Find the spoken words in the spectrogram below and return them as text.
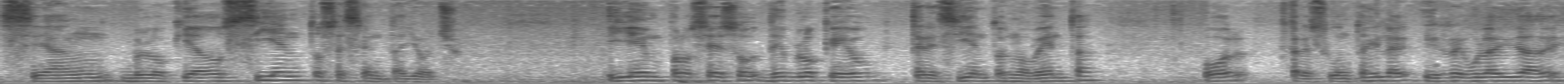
se han bloqueado 168 y en proceso de bloqueo 390 por presuntas irregularidades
